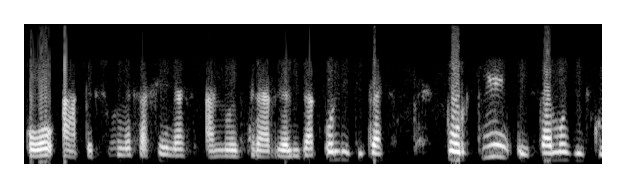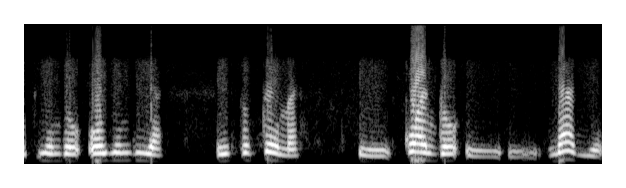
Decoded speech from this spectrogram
o a personas ajenas a nuestra realidad política por qué estamos discutiendo hoy en día estos temas eh, cuando eh, nadie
